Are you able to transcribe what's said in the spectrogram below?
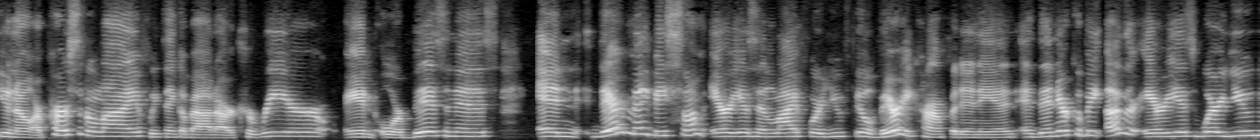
you know, our personal life, we think about our career and or business, and there may be some areas in life where you feel very confident in, and then there could be other areas where you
